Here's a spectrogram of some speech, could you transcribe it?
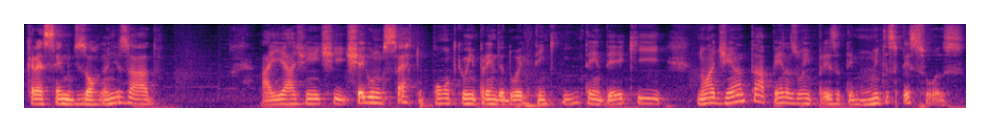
Crescendo desorganizado, Aí a gente chega num certo ponto que o empreendedor ele tem que entender que não adianta apenas uma empresa ter muitas pessoas.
